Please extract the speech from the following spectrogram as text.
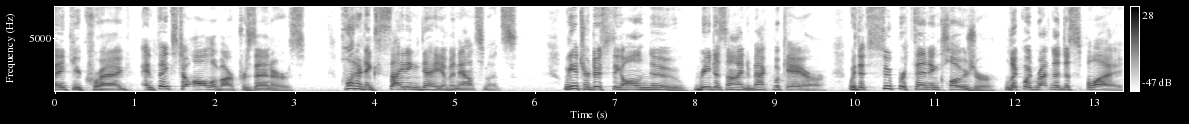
Thank you, Craig, and thanks to all of our presenters. What an exciting day of announcements. We introduced the all new, redesigned MacBook Air with its super thin enclosure, liquid retina display,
